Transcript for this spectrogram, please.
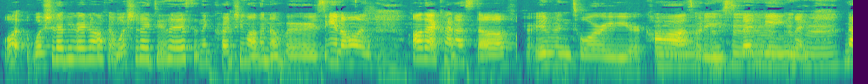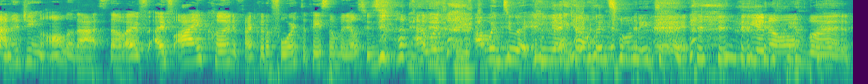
what, what should I be writing off? And what should I do this? And then crunching all the numbers, you know, and mm. all that kind of stuff. Your inventory, your costs, mm-hmm, what are you mm-hmm, spending? Mm-hmm. Like managing all of that stuff. If, if I could, if I could afford to pay somebody else to do that, I would, I would do it. Like, I would totally do it, you know, but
